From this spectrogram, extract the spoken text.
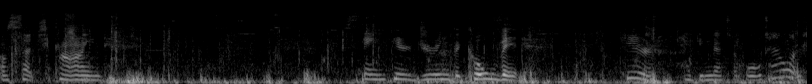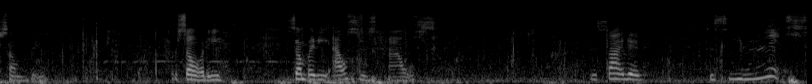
of such kind. Staying here during the COVID. Here, I think that's a hotel or something. Or somebody, somebody else's house. Decided to see this.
